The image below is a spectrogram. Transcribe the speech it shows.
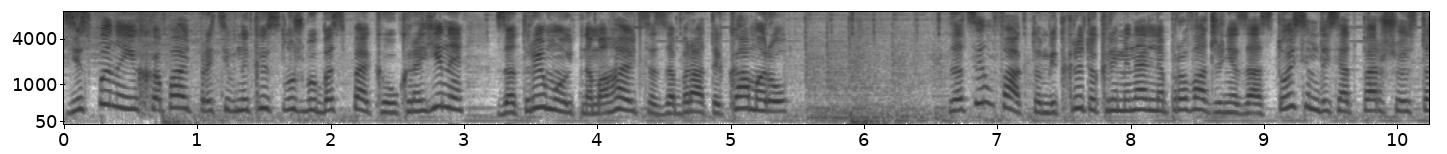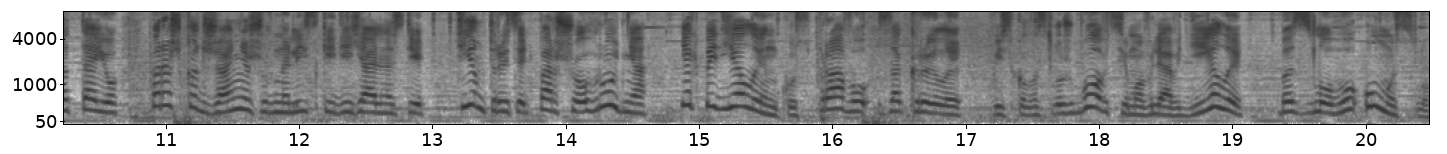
Зі спини їх хапають працівники Служби безпеки України, затримують, намагаються забрати камеру. За цим фактом відкрито кримінальне провадження за 171 статтею перешкоджання журналістській діяльності. Втім, 31 грудня, як під ялинку, справу закрили. Військовослужбовці, мовляв, діяли без злого умислу.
